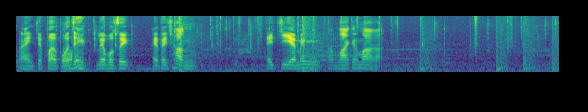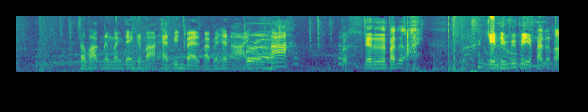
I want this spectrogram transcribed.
แม่งจะเปิดโปรเจกต์เรโบซิกเอเตชั่นไอเจียแม่งทำร้ายกันมากอะสักพักหนึ่งมันเด้งขึ้นมา had been banned by Pattern Eye ฮะเดี๋ยวเดี๋ยวแปดไอ เกมที่ไม่ปีแปดไอ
